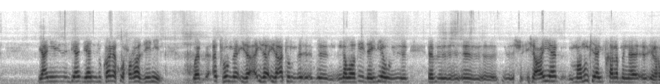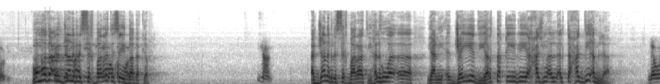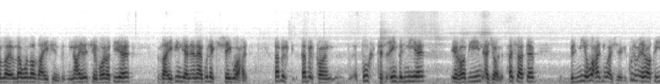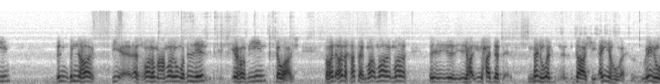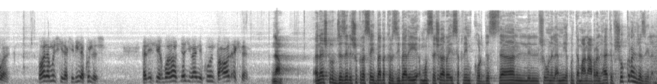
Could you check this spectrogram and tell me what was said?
يعني لأن كان اكو حراس زينين. وأتهم اذا اذا إذا أتهم نواضي ليلية و اشعاعيه ما ممكن أن يتخرب منها ارهابي وماذا عن الجانب الاستخباراتي سيد بابكر؟ نعم. الجانب الاستخباراتي هل هو آه، يعني جيد يرتقي لحجم ال- التحدي أم لا؟ لا والله لا والله ضعيفين. من الناحيه الاستخباراتية ضعيفين لأن أنا أقول لك شيء واحد. قبل قبل كان فوق 90% ارهابيين أجانب. هسه بالمية واحد اجنبي كلهم عراقيين. بال- بالنهار في أشغالهم اعمالهم وبالليل ارهابيين دواعش. فهذا هذا خطر. ما ما ما يحدد من هو الداعشي أين هو؟ وين هو؟ وهذا مشكلة كبيرة كلش. فالاستخبارات يجب أن يكون فعال أكثر. نعم. أنا أشكرك جزيل الشكر السيد بابكر زباري مستشار رئيس إقليم كردستان للشؤون الأمنية كنت معنا عبر الهاتف. شكرا جزيلا.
